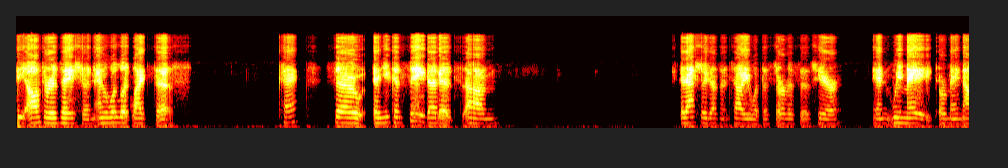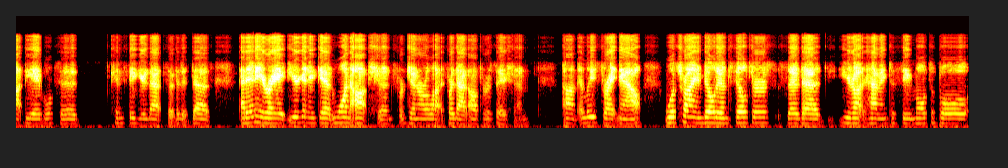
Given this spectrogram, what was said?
the authorization and it would look like this. Okay? So, and you can see that it's, um, it actually doesn't tell you what the service is here. And we may or may not be able to configure that so that it does. At any rate, you're going to get one option for general for that authorization, um, at least right now. We'll try and build in filters so that you're not having to see multiple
